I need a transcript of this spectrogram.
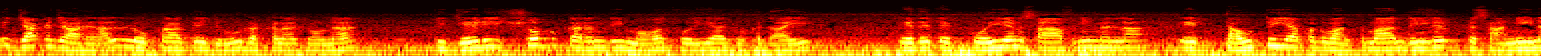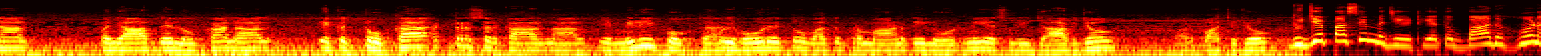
ਵੀ ਜਗ ਜਾਹਿਰ। ਹਲ ਲੋਕਾਂ ਅੱਗੇ ਜ਼ਰੂਰ ਰੱਖਣਾ ਚਾਹੁੰਦਾ ਕਿ ਜਿਹੜੀ ਸ਼ੁਭ ਕਰਨ ਦੀ ਮੌਤ ਹੋਈ ਆ, ਦੁਖਦਾਈ, ਇਹਦੇ ਤੇ ਕੋਈ ਇਨਸਾਫ ਨਹੀਂ ਮਿਲਣਾ। ਇਹ ਟਾਊਟੀ ਆ ਭਗਵੰਤ ਮਾਨ ਦੀ ਕਿਸਾਨੀ ਨਾਲ, ਪੰਜਾਬ ਦੇ ਲੋਕਾਂ ਨਾਲ। ਇੱਕ ਧੋਖਾ ਸਰਕਾਰ ਨਾਲ ਇਹ ਮਿਲੀ ਭੁਗਤ ਕੋਈ ਹੋਰ ਇਹ ਤੋਂ ਵੱਧ ਪ੍ਰਮਾਣ ਦੀ ਲੋੜ ਨਹੀਂ, ਇਸ ਲਈ ਜਾਗ ਜਾਓ। ਔਰ ਬਚ ਜਾਓ ਦੂਜੇ ਪਾਸੇ ਮਜੀਠੀਏ ਤੋਂ ਬਾਅਦ ਹੁਣ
